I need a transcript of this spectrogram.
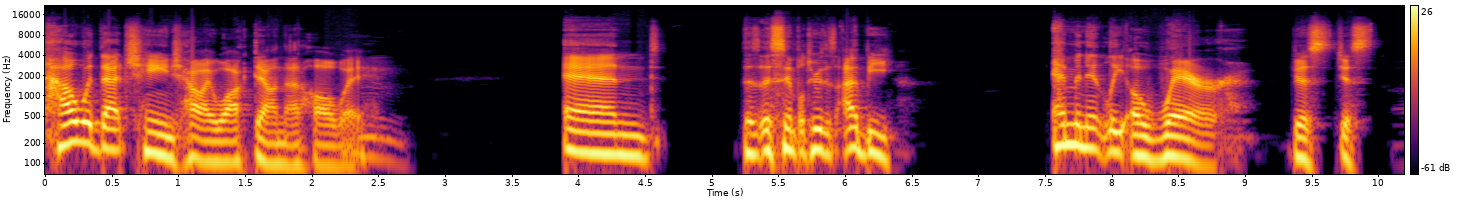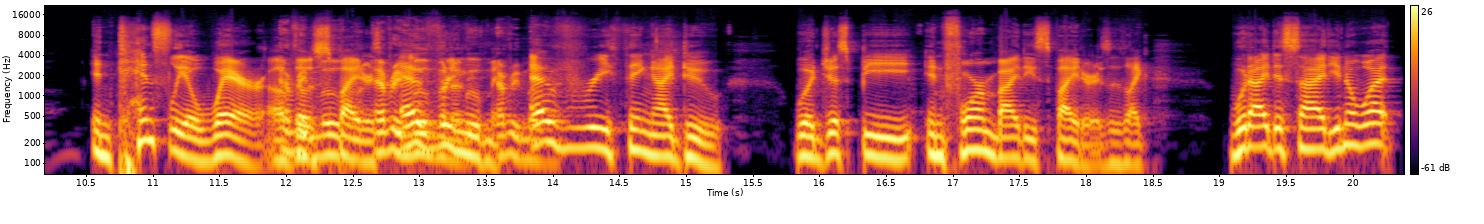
How would that change how I walk down that hallway? Mm. And the, the simple truth is I'd be eminently aware, just just intensely aware of every those spiders. Every, every movement, movement, every movement, everything I do would just be informed by these spiders. It's like, would I decide, you know what?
